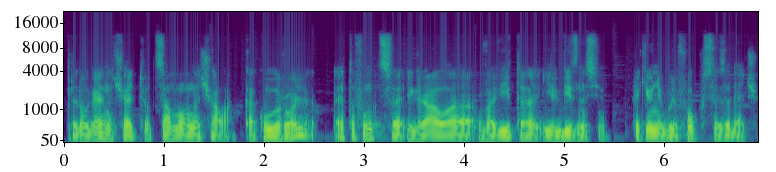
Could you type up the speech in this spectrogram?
Предлагаю начать вот с самого начала. Какую роль эта функция играла в Авито и в бизнесе? Какие у нее были фокусы и задачи?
